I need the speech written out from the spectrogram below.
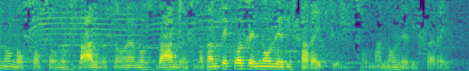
non lo so se è uno sbaglio, se non è uno sbaglio, insomma tante cose non le rifarei più, insomma non le rifarei più.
